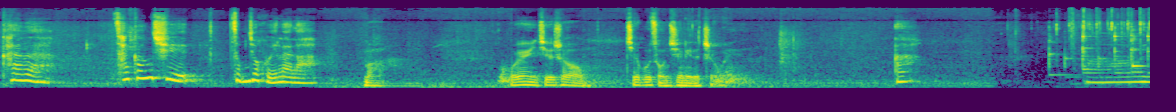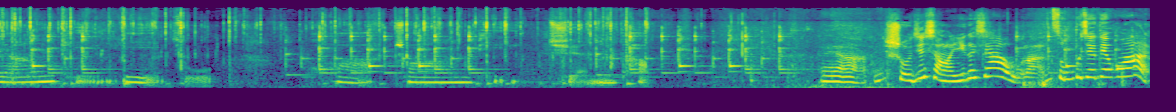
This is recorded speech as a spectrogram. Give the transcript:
凯文，才刚去，怎么就回来了？妈，我愿意接受接部总经理的职位。啊？保养品一组，化妆品全套。哎呀，你手机响了一个下午了，你怎么不接电话呀？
